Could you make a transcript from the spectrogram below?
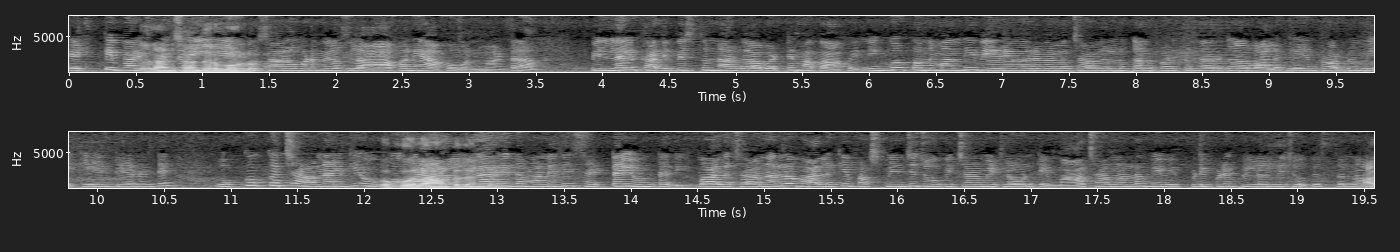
ఎట్టి పరిస్థితులు కూడా మేము అసలు ఆపని ఆపమన్నమాట. పిల్లలు కనిపిస్తున్నారు కాబట్టి మాకు ఆపైంది ఇంకో కొంతమంది వేరే వేరే వాళ్ళ ఛానళ్ళు కనపడుతున్నారుగా వాళ్ళకి ఏం ప్రాబ్లం మీకు ఏంటి అని అంటే ఒక్కొక్క ఛానల్కి ఒక్కొక్క ఒక్కోలా ఉంటదండి. algorithm అనేది సెట్ అయి ఉంటది. వాళ్ళ ఛానల్లో వాళ్ళకి ఫస్ట్ నుంచి చూపించడం ఇట్లా ఉంటాయి మా ఛానల్లో మేము ఇప్పుడిప్పుడే పిల్లల్ని చూపిస్తున్నాము. ఆ,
